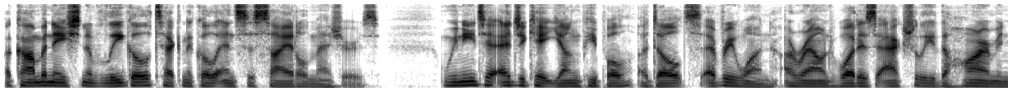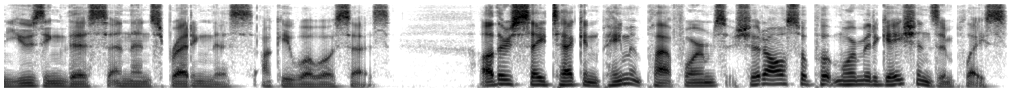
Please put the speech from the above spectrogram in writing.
a combination of legal, technical, and societal measures. We need to educate young people, adults, everyone around what is actually the harm in using this and then spreading this, Akiwowo says. Others say tech and payment platforms should also put more mitigations in place.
